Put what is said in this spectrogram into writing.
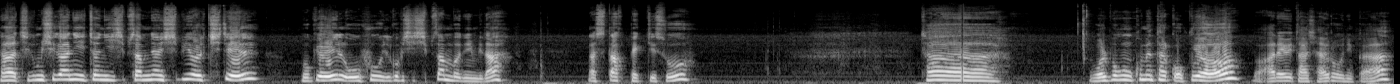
자, 지금 시간이 2023년 12월 7일 목요일 오후 7시 13분입니다. 나스닥 100지수. 자, 월봉은 코멘트 할 거 없고요. 뭐 아래 위 다 자유로우니까.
